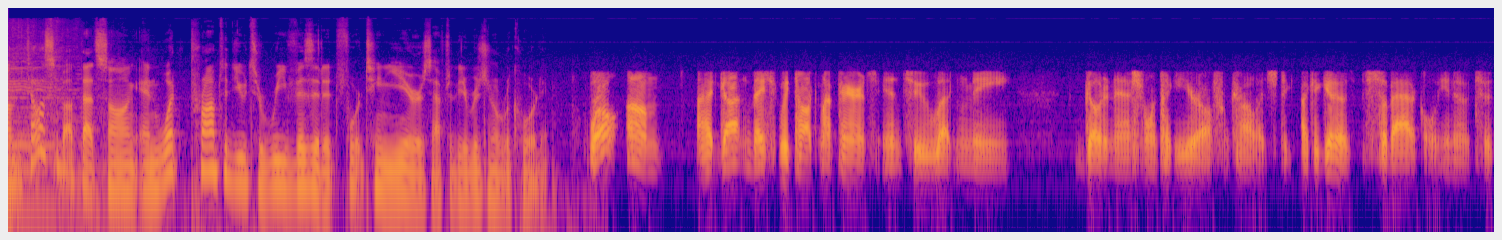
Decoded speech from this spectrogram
Um, tell us about that song and what prompted you to revisit it 14 years after the original recording. Well, um, I had gotten basically talked my parents into letting me go to Nashville and take a year off from college. To, I could get a sabbatical, you know, to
